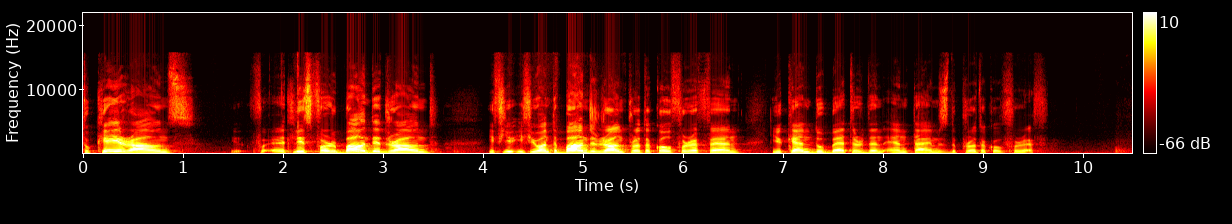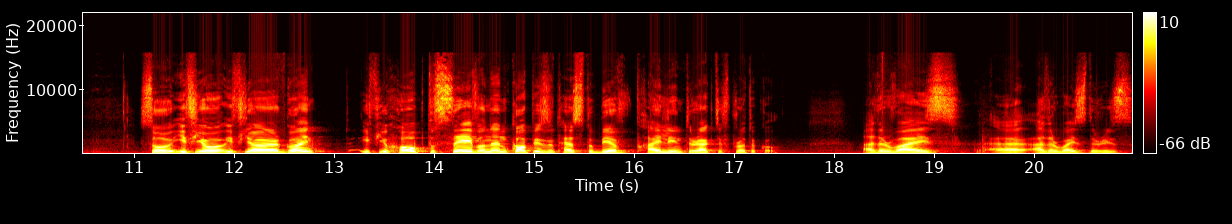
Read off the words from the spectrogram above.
to k rounds, at least for a bounded round, if you if you want a bounded round protocol for fn, you can do better than n times the protocol for f. So if you if you are going if you hope to save on n copies, it has to be a highly interactive protocol. Otherwise, uh, otherwise there is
